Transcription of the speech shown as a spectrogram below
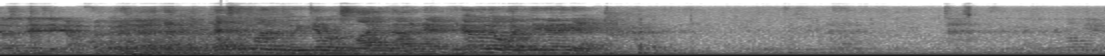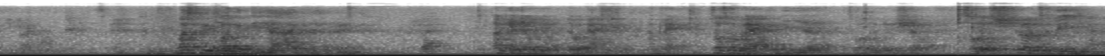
That was a. That's the fun of doing demos live without an end. You never know what you're gonna get. Must be plugging the uh, iPad, right? Okay, there we go. There we're back again. Okay, so let's go back to the uh, to what we're going to show. So let's go to the.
